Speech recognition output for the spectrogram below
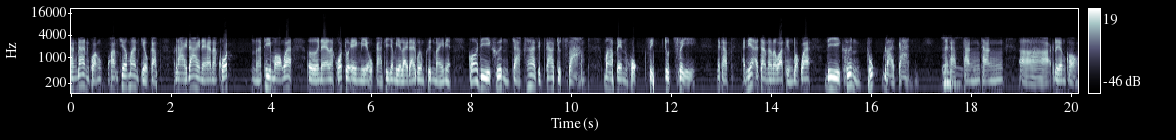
ทางด้านของความเชื่อมั่นเกี่ยวกับรายได้ในอนาคตนะที่มองว่าเออในอนาคตตัวเองมีโอกาสที่จะมีรายได้เพิ่มขึ้นไหมเนี่ย ก็ดีขึ้นจาก 59.3 มาเป็นหกสิบจุดสี่นะครับ อันนี้อาจารย์ธนวัฒน์ถึงบอกว่าดีขึ้นทุกรายการนะครับ ทั้งทั้งเรื่องของ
